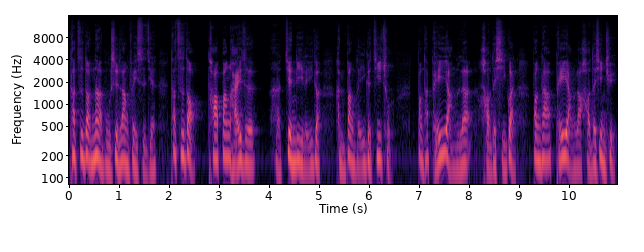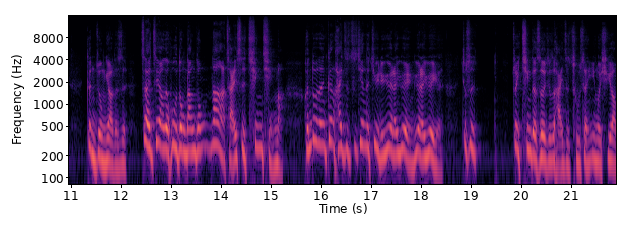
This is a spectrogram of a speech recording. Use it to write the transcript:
他知道那不是浪费时间，他知道他帮孩子。啊，建立了一个很棒的一个基础，帮他培养了好的习惯，帮他培养了好的兴趣。更重要的是，在这样的互动当中，那才是亲情嘛。很多人跟孩子之间的距离越来越远，越来越远。就是最亲的时候，就是孩子出生，因为需要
